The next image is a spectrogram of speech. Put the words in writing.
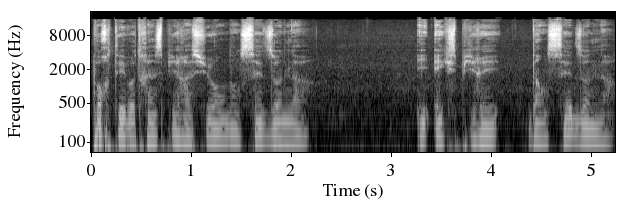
porter votre inspiration dans cette zone-là et expirer dans cette zone-là.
